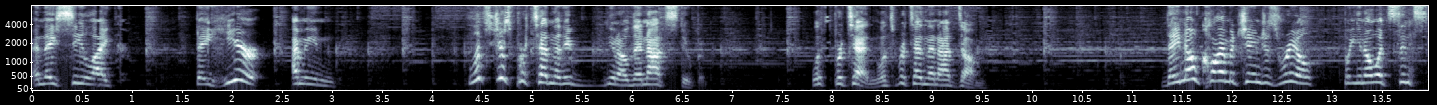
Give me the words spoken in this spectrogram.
and they see like they hear i mean let's just pretend that they, you know, they're not stupid. Let's pretend. Let's pretend they're not dumb. They know climate change is real, but you know what? Since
